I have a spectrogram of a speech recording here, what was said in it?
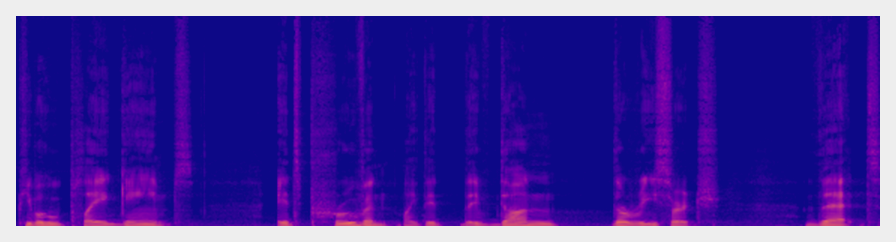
people who play games, it's proven, like they, they've done the research that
